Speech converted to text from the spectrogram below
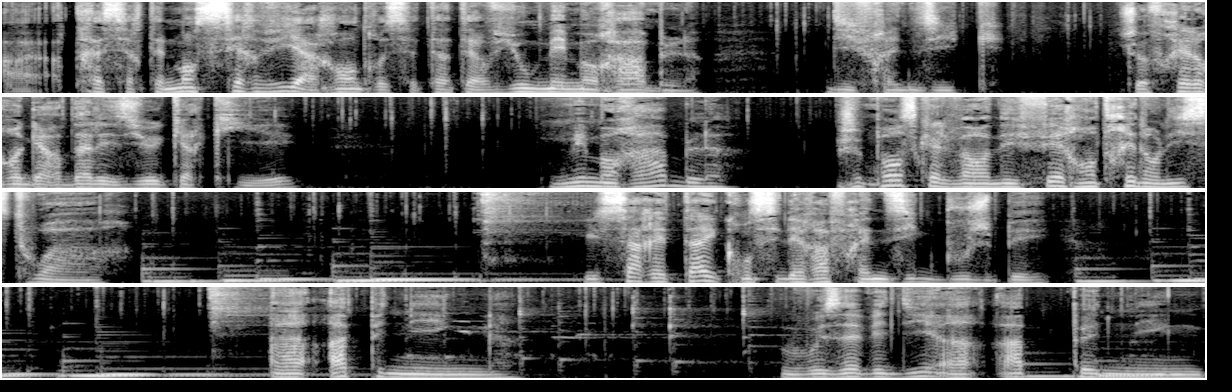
a très certainement servi à rendre cette interview mémorable, dit Frenzik. Geoffrey le regarda les yeux écarquillés. Mémorable Je pense qu'elle va en effet rentrer dans l'histoire. Il s'arrêta et considéra Frenzik bouche bée. Un happening. Vous avez dit un happening.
